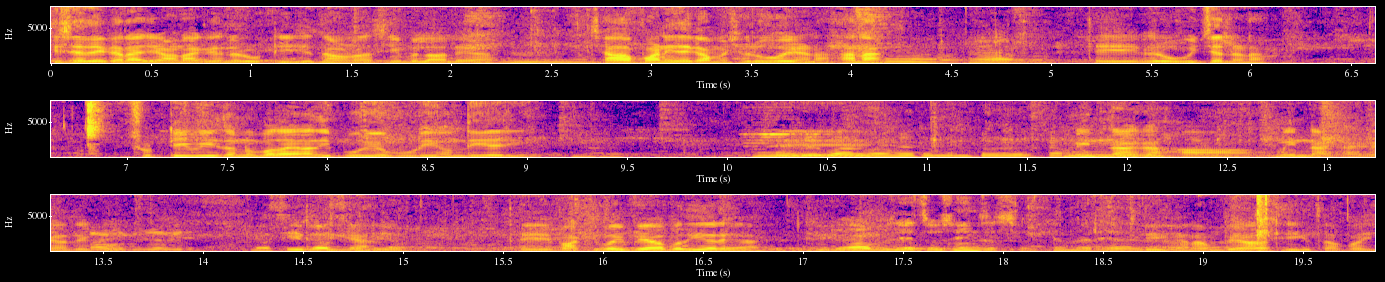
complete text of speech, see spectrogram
ਕਿਸੇ ਦੇ ਘਰਾਂ ਜਾਣਾ ਕਿਸੇ ਨੇ ਰੋਟੀ ਜਿੱਦਾਂ ਹੁਣ ਅਸੀਂ ਬੁਲਾ ਲਿਆ ਚਾਹ ਪਾਣੀ ਦਾ ਕੰਮ ਸ਼ੁਰੂ ਹੋ ਜਾਣਾ ਹਨਾ? ਤੇ ਫਿਰ ਉਹ ਵੀ ਚੱਲਣਾ। ਛੁੱਟੀ ਵੀ ਤੁਹਾਨੂੰ ਪਤਾ ਇਹਨਾਂ ਦੀ ਪੂਰੀ ਪੂਰੀ ਹੁੰਦੀ ਹੈ ਜੀ। ਉਹਦੇ ਬਾਅਦ ਮੈਂ ਮਹੀਨਾ ਕਾ ਹਾਂ ਮਹੀਨਾ ਕਾ ਹੈਗਾ ਦੇਖੋ। ਬਸ ਹੀ ਬਸ ਲਿਆ ਤੇ ਬਾਕੀ ਬਾਈ ਵਿਆਹ ਵਧੀਆ ਰਿਹਾ? ਵਿਆਹ ਵਧੀਆ ਤੁਸੀਂ ਦੱਸੋ ਕਿ ਮੇਰੇ ਠੀਕ ਹੈ ਨਾ ਵਿਆਹ ਠੀਕ ਤਾਂ ਭਾਈ।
